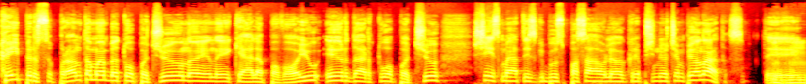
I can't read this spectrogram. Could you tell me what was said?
kaip ir suprantama, bet tuo pačiu, na, jinai kelia pavojų ir dar tuo pačiu šiais metais bus pasaulio krepšinio čempionatas. Tai mhm.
